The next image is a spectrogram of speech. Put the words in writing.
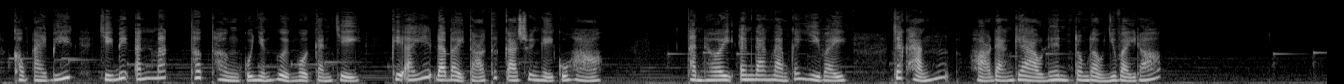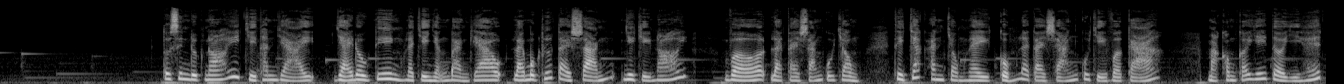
Không ai biết, chỉ biết ánh mắt thất thần của những người ngồi cạnh chị khi ấy đã bày tỏ tất cả suy nghĩ của họ. Thành hơi, em đang làm cái gì vậy? Chắc hẳn họ đang gào lên trong đầu như vậy đó. Tôi xin được nói chị Thanh dạy, dạy đầu tiên là chị nhận bàn giao lại một thứ tài sản như chị nói, vợ là tài sản của chồng, thì chắc anh chồng này cũng là tài sản của chị vợ cả, mà không có giấy tờ gì hết.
